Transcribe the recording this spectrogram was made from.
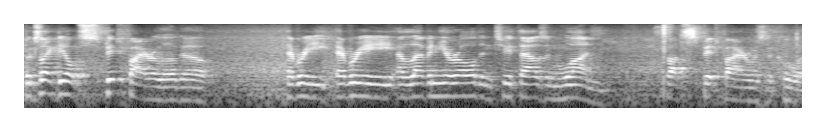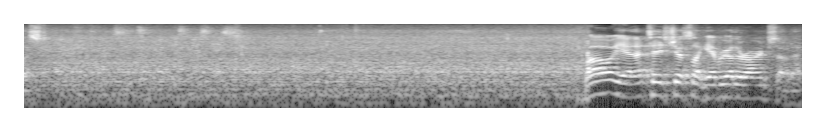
Looks like the old Spitfire logo. Every every 11 year old in 2001 thought Spitfire was the coolest. Oh yeah, that tastes just like every other orange soda.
